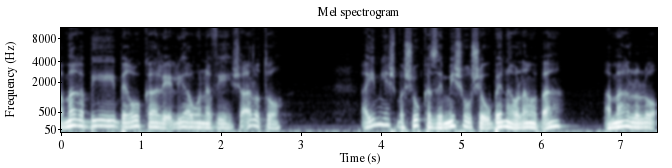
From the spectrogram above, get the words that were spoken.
אמר רבי ברוקה לאליהו הנביא, שאל אותו, האם יש בשוק הזה מישהו שהוא בן העולם הבא? אמר לו לא.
